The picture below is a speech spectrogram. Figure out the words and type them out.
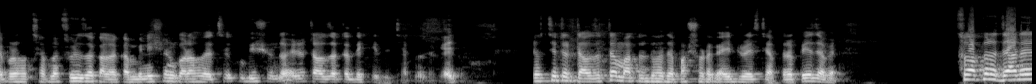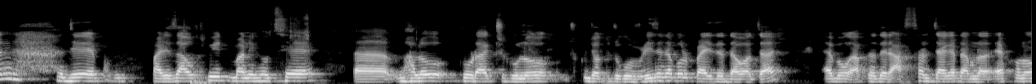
এরপর হচ্ছে আপনার ফিরোজা কালার কম্বিনেশন করা হয়েছে, খুবই সুন্দর। এটা ট্রাউজারটা দেখিয়ে দিচ্ছি আপনাদেরকে। এই হচ্ছে এটা ট্রাউজারটা মাত্র দু হাজার পাঁচশো টাকা, এই ড্রেসটি আপনারা পেয়ে যাবেন। সো আপনারা জানেন যে পারিজ আউটফিট মানে হচ্ছে ভালো প্রোডাক্টগুলো যতটুকু রিজনেবল প্রাইসে দেওয়া যায় এবং আপনাদের আস্থার জায়গাটা আমরা এখনও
